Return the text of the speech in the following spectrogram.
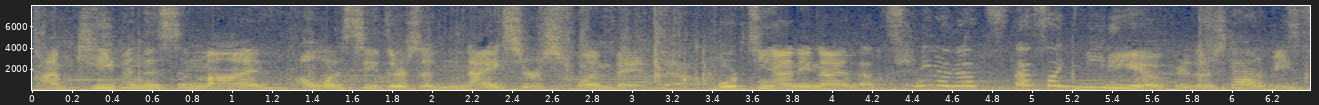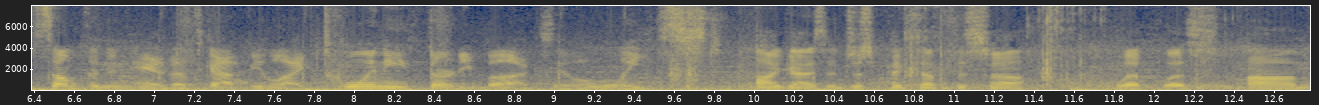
I'm keeping this in mind. I want to see if there's a nicer swim bait though. $14.99, that's, you know, that's that's like mediocre. There's gotta be something in here that's gotta be like 20, 30 bucks at least. Right, guys, I just picked up this uh, lipless. Um,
